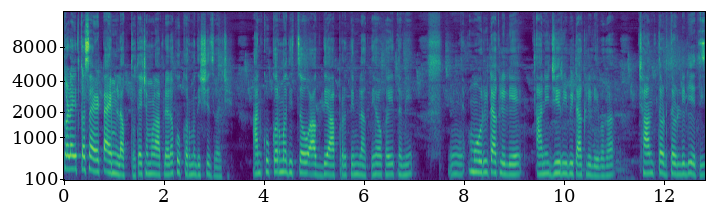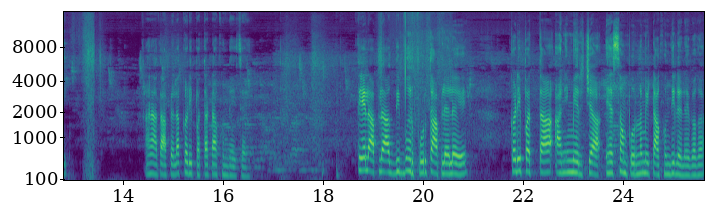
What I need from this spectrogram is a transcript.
कढईत कसं आहे टाईम लागतो त्याच्यामुळं आपल्याला कुकरमध्ये शिजवायची. आणि कुकरमध्ये चव अगदी अप्रतिम लागते. हो काही इथं मी मोहरी टाकलेली आहे. आणि जिरी बी टाकलेली आहे बघा. छान तडतडलेली आहे ती. आणि आता आपल्याला कढीपत्ता टाकून द्यायचा आहे. तेल आपलं अगदी भरपूर तापलेलं आहे. कढीपत्ता आणि मिरच्या ह्या संपूर्ण मी टाकून दिलेलं आहे बघा.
